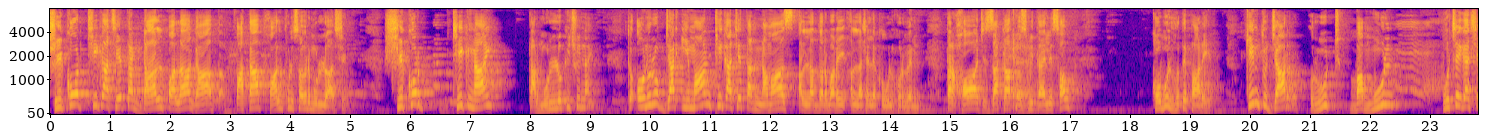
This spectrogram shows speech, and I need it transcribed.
শিকড় ঠিক আছে, তার ডালপালা, গা, পাতা, ফল, ফুল সবের মূল্য আছে। শিকড় ঠিক নাই, তার মূল্য কিছুই নাই। তো অনুরূপ যার ইমান ঠিক আছে, তার নামাজ আল্লাহর দরবারে আল্লাহ চাইলে কবুল করবেন। তার হজ জাকাত তসবি তাইলে সব কবুল হতে পারে। কিন্তু যার রুট বা মূল পচে গেছে,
